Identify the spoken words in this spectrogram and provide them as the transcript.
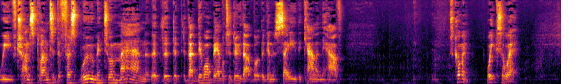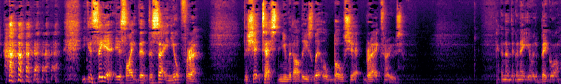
We've transplanted the first womb into a man. That, that, that, that they won't be able to do that, but they're going to say they can and they have. It's coming. Weeks away. you can see it. It's like they're, they're setting you up for a. The shit testing you with all these little bullshit breakthroughs. And then they're going to hit you with a big one.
